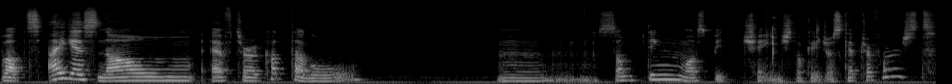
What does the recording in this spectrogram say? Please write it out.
But I guess now, after KataGo, um, something must be changed. Okay, just capture first.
